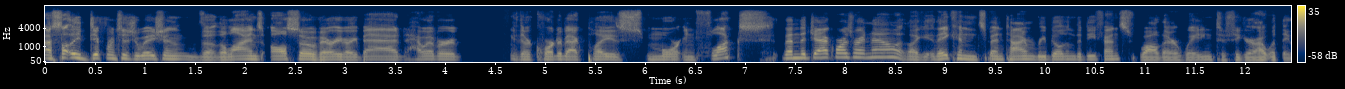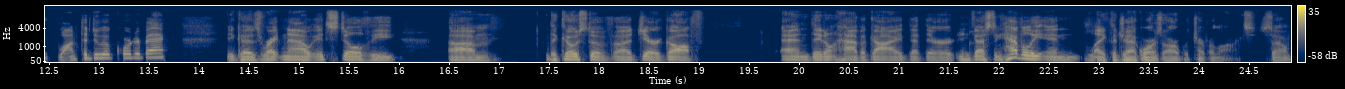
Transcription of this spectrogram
a slightly different situation. The the Lions also very very bad. However, their quarterback play is more in flux than the Jaguars right now. Like they can spend time rebuilding the defense while they're waiting to figure out what they want to do at quarterback. Because right now it's still the um, the ghost of uh, Jared Goff, and they don't have a guy that they're investing heavily in like the Jaguars are with Trevor Lawrence. So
